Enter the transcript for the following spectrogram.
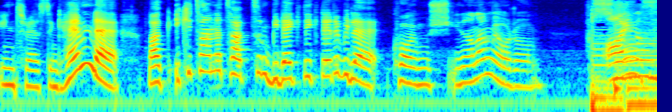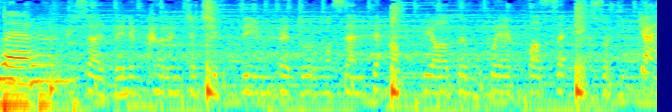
interesting. Hem de bak iki tane taktım bileklikleri bile koymuş. İnanamıyorum. Aynısı. Güzel benim karınca çiftliğim ve durma sen at bir adım bu en fazla egzotik gel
